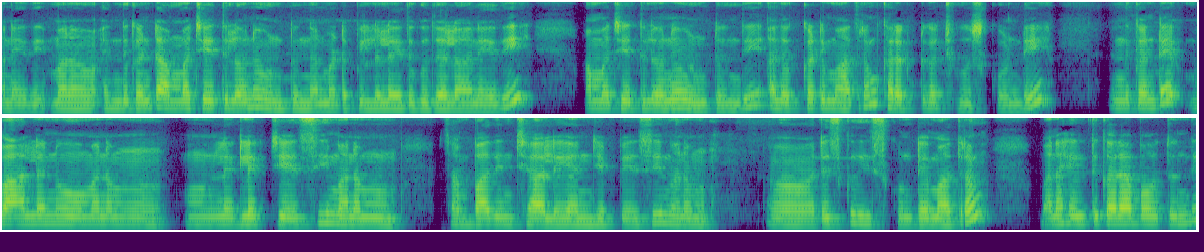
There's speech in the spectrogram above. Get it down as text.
అనేది. మనం ఎందుకంటే అమ్మ చేతిలోనే ఉంటుందన్నమాట. పిల్లల ఎదుగుదల అనేది అమ్మ చేతిలోనే ఉంటుంది. అది ఒక్కటి మాత్రం కరెక్ట్గా చూసుకోండి. ఎందుకంటే వాళ్ళను మనం నెగ్లెక్ట్ చేసి మనం సంపాదించాలి అని చెప్పేసి మనం రిస్క్ తీసుకుంటే మాత్రం మన హెల్త్ ఖరాబ్ అవుతుంది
